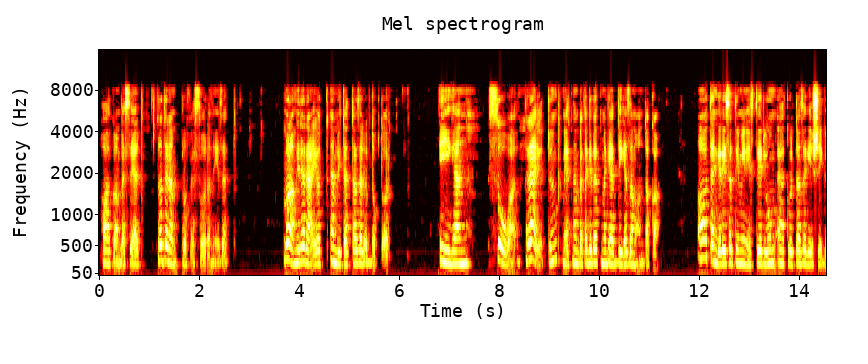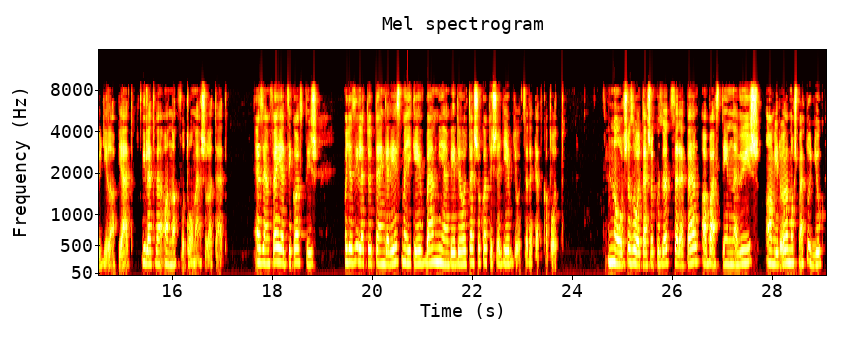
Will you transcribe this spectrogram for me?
Halkan beszélt, Raderem professzorra nézett. Valamire rájött, említette az előbb doktor. Igen, szóval, rájöttünk, miért nem betegedett meg eddig ez a mandaka. A tengerészeti minisztérium elküldte az egészségügyi lapját, illetve annak fotómásolatát. Ezen feljegyzik azt is, hogy az illető tengerész melyik évben milyen védőoltásokat és egyéb gyógyszereket kapott. Nos, az oltások között szerepel a Bastin nevű is, amiről most már tudjuk,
